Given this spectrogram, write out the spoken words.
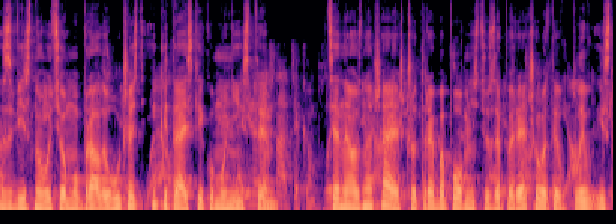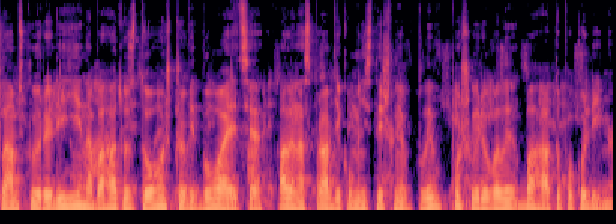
Звісно, у цьому брали участь і китайські комуністи. Це не означає, що треба повністю заперечувати вплив ісламської релігії на багато з того, що відбувається, але насправді комуністичний вплив поширювали багато поколінь.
